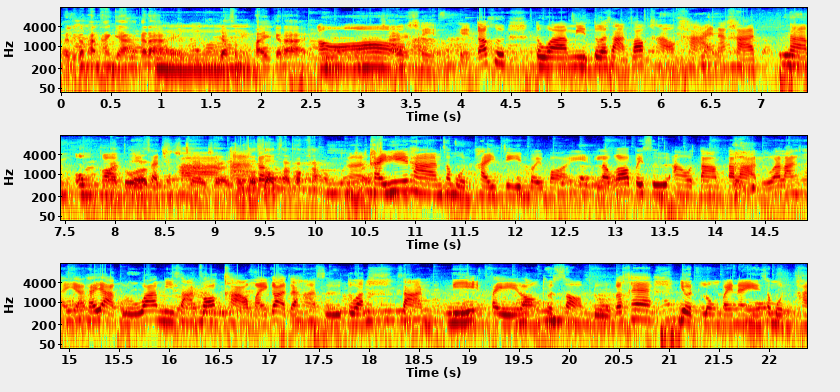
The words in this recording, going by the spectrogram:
ผลิตภัณฑ์ทางยาก็ได้อืมยาสมุนไพรก็ได้ อ๋อใช่โอเคโอเค ก็คือตัวมีตัวสารฟอกขาวขายนะคะ ตามองค์กรตัเภวสัชภาใช่ใช่ตัวทดสอบสารฟอกขาวอ่าใช่ใครที่ทานสมุนไพรจีนบ่อยๆ แล้วก็ไปซื้อเอาตามตลาดหรือว่าร้านขายยา ถ้าอยากรู้ว่ามีสารฟอกขาวไหมก็อาจจะหาซื้อตัวสารนี้ไปลองทดสอบดูก็แค่หยดลงไปในสมุนไพร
